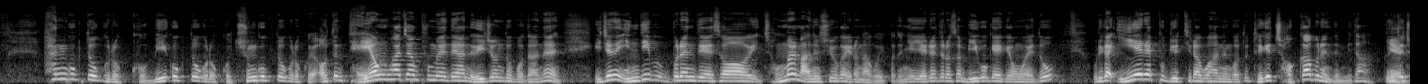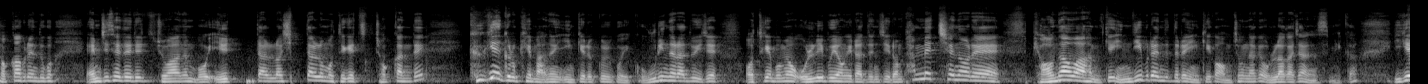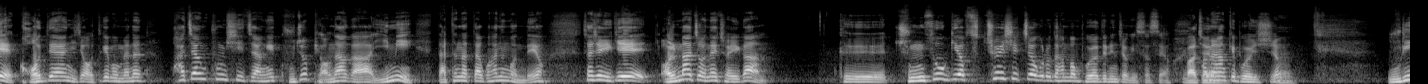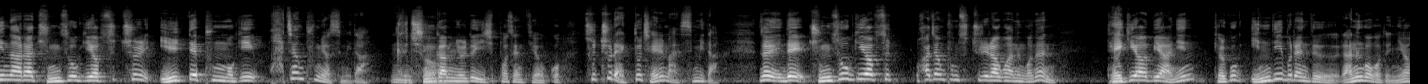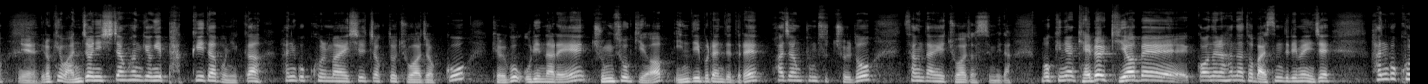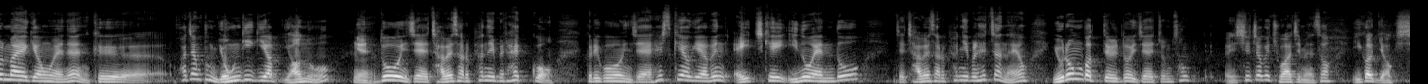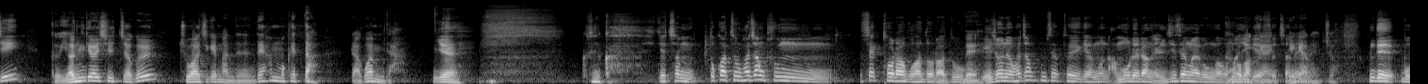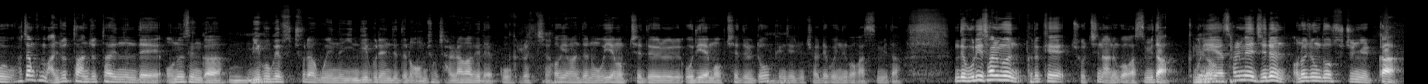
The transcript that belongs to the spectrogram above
한국도 그렇고 미국도 그렇고 중국도 그렇고 어떤 대형 화장품에 대한 의존도보다는 이제는 인디 브랜드에서 정말 많은 수요가 일어나고 있거든요. 예를 들어서 미국의 경우에도 우리가 ELF 뷰티라고 하는 것도 되게 저가 브랜드입니다. 근데 예. 저가 브랜드고 MZ 세대들이 좋아하는 뭐 1달러, 10달러 뭐 되게 저가인데 그게 그렇게 많은 인기를 끌고 있고 우리나라도 이제 어떻게 보면 올리브영이라든지 이런 판매 채널의 변화와 함께 인디 브랜드들의 인기가 엄청나게 올라가지 않았습니까? 이게 거대한 이제 어떻게 보면은 화장품 시장의 구조 변화가 이미 나타났다고 하는 건데요. 사실 이게 얼마 전에 저희가 그 중소기업 수출 실적으로도 한번 보여드린 적이 있었어요. 맞아요. 화면 함께 보여주시죠. 네. 우리나라 중소기업 수출 일대 품목이 화장품이었습니다. 음, 그쵸. 증감률도 20%였고 수출액도 제일 많습니다. 근데 중소기업 수- 화장품 수출이라고 하는 거는 대기업이 아닌 결국 인디 브랜드라는 거거든요. 예. 이렇게 완전히 시장 환경이 바뀌다 보니까 한국 콜마의 실적도 좋아졌고 결국 우리나라의 중소기업 인디 브랜드들의 화장품 수출도 상당히 좋아졌습니다. 뭐 그냥 개별 기업의 건을 하나 더 말씀드리면 이제 한국 콜마의 경우에는 그 화장품 용기 기업 연우 예. 도 이제 자회사로 편입을 했고 그리고 이제 헬스케어 기업인 HK 이노엔도 이제 자회사로 편입을 했잖아요. 이런 것들도 이제 좀 성, 실적이 좋아지면서 이것 역시 그 연결 실적을 좋아지게 만드는데 한몫했다라고 합니다. 예. 그러니까 이게 참 똑같은 화장품 섹터라고 하더라도 네. 예전에 화장품 섹터 얘기하면 아모레랑 LG 생활건강만 그거밖에 얘기했었잖아요. 얘기 안 했죠. 근데 뭐 화장품 안 좋다 안 좋다 했는데 어느샌가 음. 미국에 수출하고 있는 인디 브랜드들은 엄청 잘 나가게 됐고 그렇죠. 음. 거기에 만드는 OEM 업체들, ODM 업체들도 굉장히 좀 잘 되고 있는 것 같습니다. 근데 우리 삶은 그렇게 좋진 않은 것 같습니다. 그래요? 우리의 삶의 질은 어느 정도 수준일까?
